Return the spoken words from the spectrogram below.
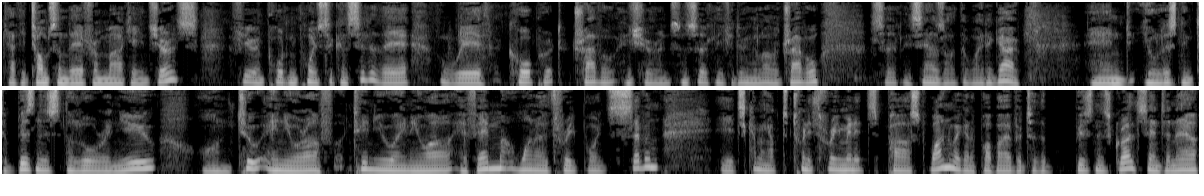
Kathy Thompson there from Marquis Insurance. A few important points to consider there with corporate travel insurance. And certainly if you're doing a lot of travel, certainly sounds like the way to go. And you're listening to Business, the Law and You on 2NUR, 2NUR FM 103.7. It's coming up to 23 minutes past one. We're going to pop over to the Business Growth Centre now,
